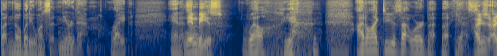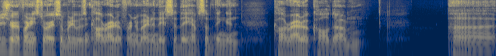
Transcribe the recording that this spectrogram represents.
but nobody wants it near them, right? And it's NIMBYs. Well, yeah, I don't like to use that word, but but yes, I just I just heard a funny story. Somebody was in Colorado, a friend of mine, and they said they have something in Colorado called um uh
